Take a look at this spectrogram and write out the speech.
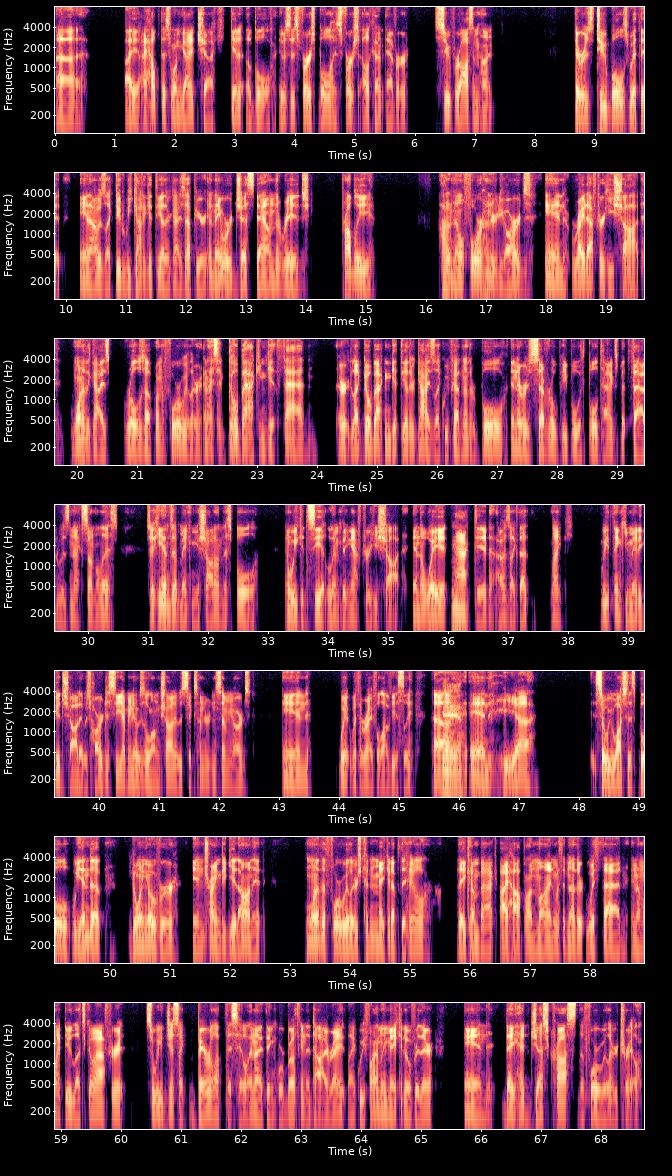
uh i i helped this one guy chuck get a bull it was his first bull his first elk hunt ever super awesome hunt there was two bulls with it and I was like, dude, we got to get the other guys up here. And they were just down the ridge, probably, I don't know, 400 yards. And right after he shot, one of the guys rolls up on the four wheeler. And I said, go back and get Thad or like go back and get the other guys. Like we've got another bull. And there was several people with bull tags, but Thad was next on the list. So he ends up making a shot on this bull and we could see it limping after he shot. And the way it Mm. acted, I was like, that, like, we think you made a good shot. It was hard to see. I mean, it was a long shot. It was 600 and some yards, and with with a rifle, obviously. Uh, Yeah, yeah. And he, uh, so we watch this bull. We end up going over and trying to get on it. One of the four wheelers couldn't make it up the hill. They come back. I hop on mine with another with Thad, and I'm like, dude, let's go after it. So we just like barrel up this hill, and I think we're both gonna die, right? Like we finally make it over there and they had just crossed the four wheeler trail.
